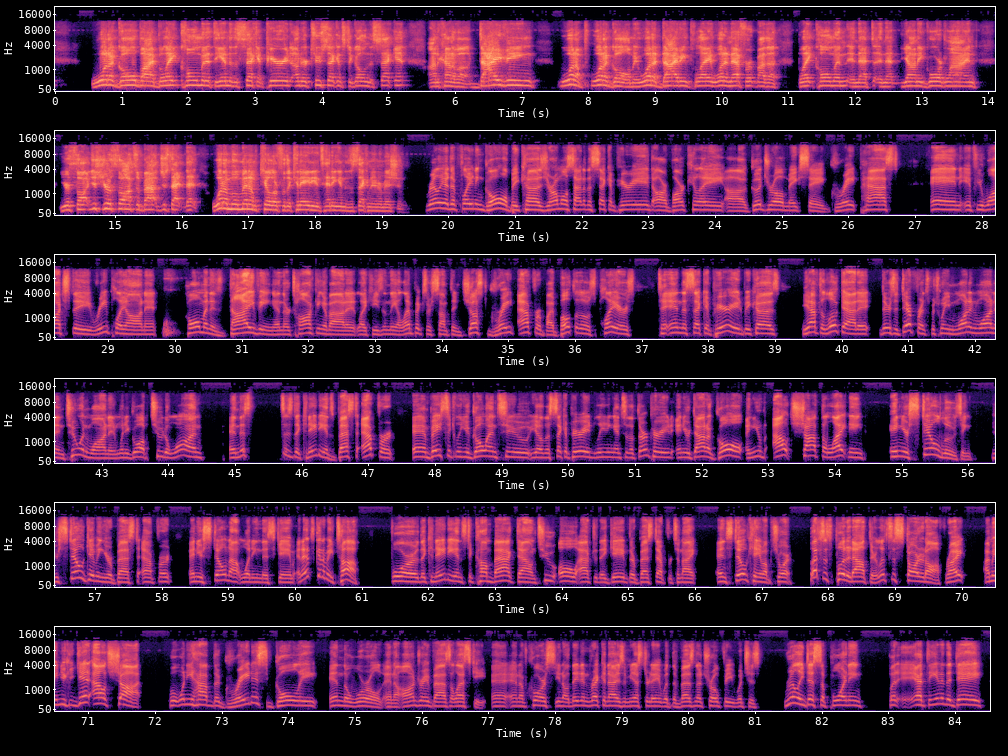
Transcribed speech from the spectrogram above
What a goal by Blake Coleman at the end of the second period, under two seconds to go in the second, on kind of a diving what a what a goal! I mean, what a diving play! What an effort by the Blake Coleman and that and that Yanni Gourde line. Your thought, just your thoughts about just that that what a momentum killer for the Canadiens heading into the second intermission. Really a deflating goal because you're almost out of the second period. Our Barclay uh, Goodrow makes a great pass. And if you watch the replay on it, Coleman is diving and they're talking about it like he's in the Olympics or something. Just great effort by both of those players to end the second period because you have to look at it. There's a difference between one and one and two and one. And when you go up two to one, and this, this is the Canadiens' best effort. And basically, you go into you know the second period, leading into the third period, and you're down a goal, and you've outshot the Lightning, and you're still losing. You're still giving your best effort, and you're still not winning this game. And it's going to be tough for the Canadiens to come back down 2-0 after they gave their best effort tonight and still came up short. Let's just put it out there. Let's just start it off, right? I mean, you can get outshot, but when you have the greatest goalie in the world and Andre Vasilevskiy, and, and, of course, you know, they didn't recognize him yesterday with the Vezina trophy, which is really disappointing. But at the end of the day,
